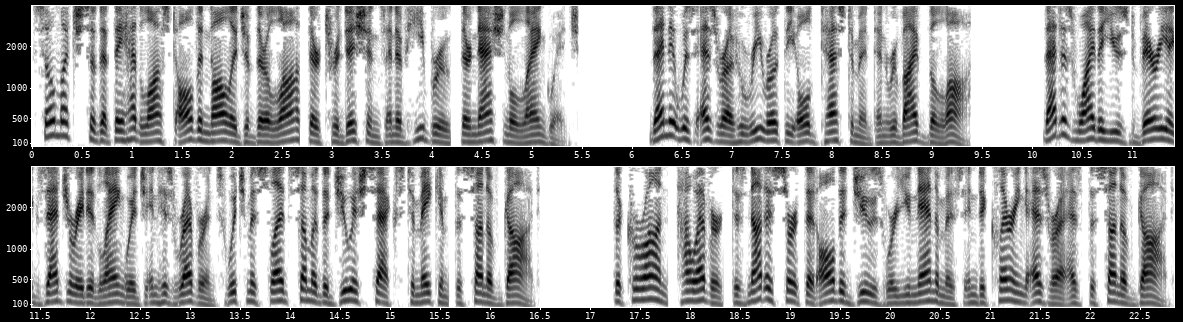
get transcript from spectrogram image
So much so that they had lost all the knowledge of their law, their traditions and of Hebrew, their national language. Then it was Ezra who rewrote the Old Testament and revived the law. That is why they used very exaggerated language in his reverence which misled some of the Jewish sects to make him the Son of God. The Quran, however, does not assert that all the Jews were unanimous in declaring Ezra as the Son of God.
